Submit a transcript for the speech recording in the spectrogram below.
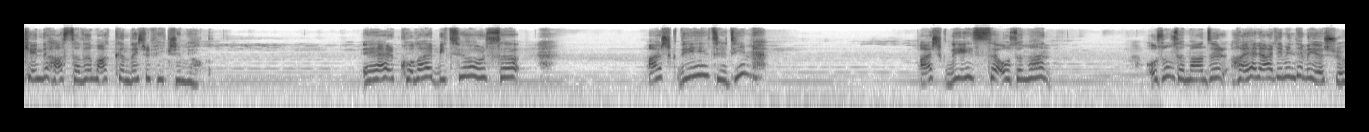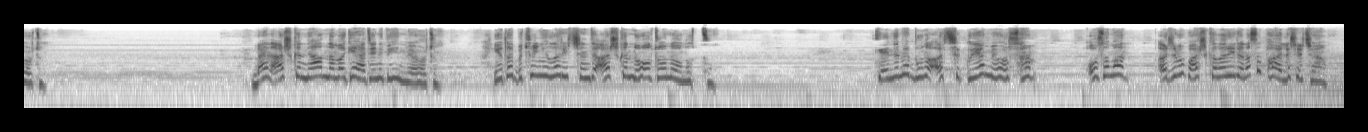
kendi hastalığım hakkında hiçbir fikrim yok. Eğer kolay bitiyorsa aşk değildir değil mi? Aşk değilse o zaman uzun zamandır hayal aleminde mi yaşıyordum? Ben aşkın ne anlama geldiğini bilmiyordum. Ya da bütün yıllar içinde aşkın ne olduğunu unuttum. Kendime bunu açıklayamıyorsam o zaman acımı başkalarıyla nasıl paylaşacağım?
